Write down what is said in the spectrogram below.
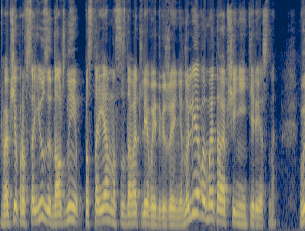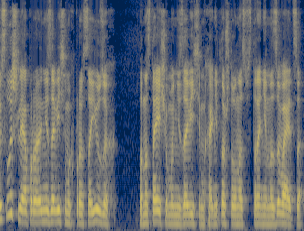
Вообще профсоюзы должны постоянно создавать левые движения, но левым это вообще не интересно. Вы слышали о независимых профсоюзах, по-настоящему независимых, а не то, что у нас в стране называется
